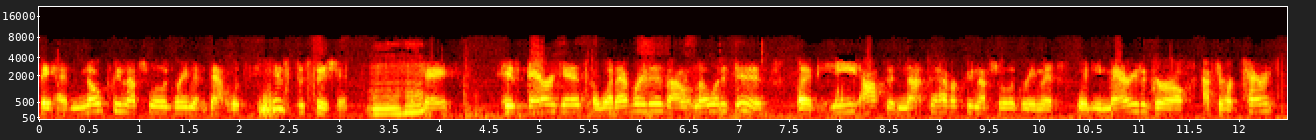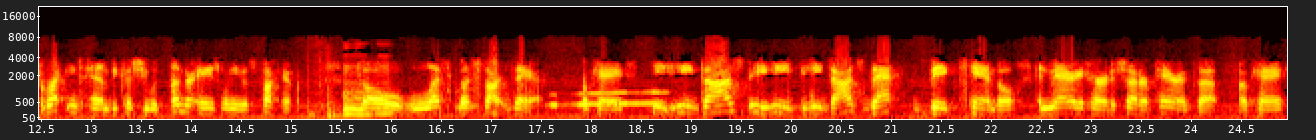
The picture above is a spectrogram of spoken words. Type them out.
They had no prenuptial agreement. That was his decision. Mm-hmm. Okay? His arrogance or whatever it is, I don't know what it is, but he opted not to have a prenuptial agreement when he married a girl after her parents threatened him because she was underage when he was fucking her. Mm-hmm. So let's let's start there. Okay? He he dodged he, he he dodged that big scandal and married her to shut her parents up. Okay?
